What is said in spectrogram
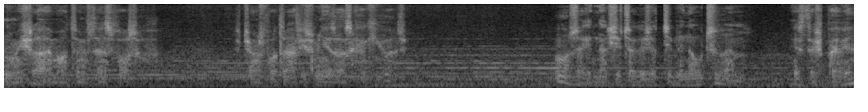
Nie myślałem o tym w ten sposób. Wciąż potrafisz mnie zaskakiwać. Może jednak się czegoś od ciebie nauczyłem. Jesteś pewien?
